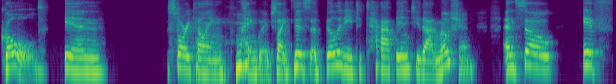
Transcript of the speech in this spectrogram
gold in storytelling language, like this ability to tap into that emotion. And so if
